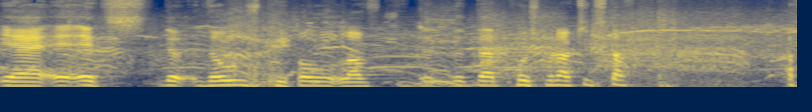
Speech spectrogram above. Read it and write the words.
Yeah, it, it's the, those people love the, the, the post production stuff.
